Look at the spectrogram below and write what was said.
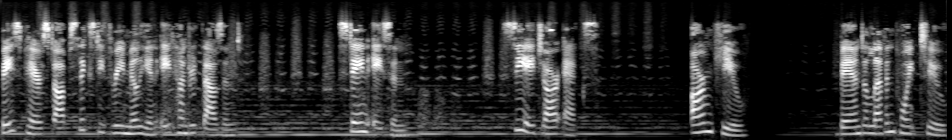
Base pair Stop 63 million 800,000. Stain acen. CHRX. ARM-Q. Band 11.2.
